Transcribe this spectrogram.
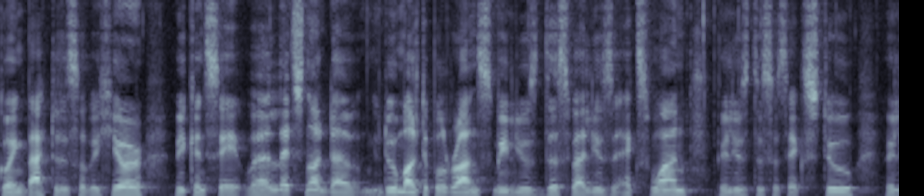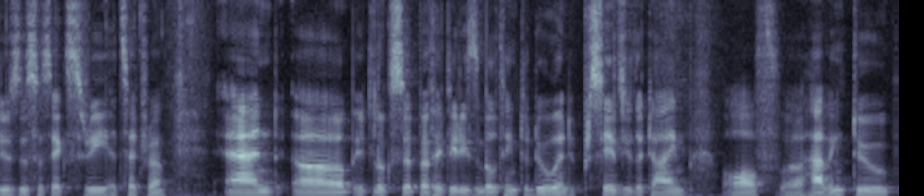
going back to this over here, we can say, well, let's not do multiple runs. We'll use this value as x1, we'll use this as x2, we'll use this as x3, etc and uh, it looks a perfectly reasonable thing to do and it saves you the time of uh, having to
